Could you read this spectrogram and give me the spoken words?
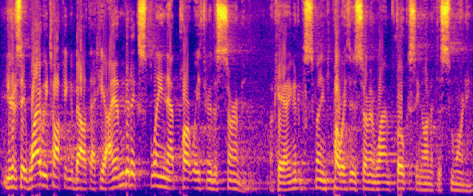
you're going to say, why are we talking about that here? I am going to explain that partway through the sermon. Okay, I'm going to explain partway through the sermon why I'm focusing on it this morning.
